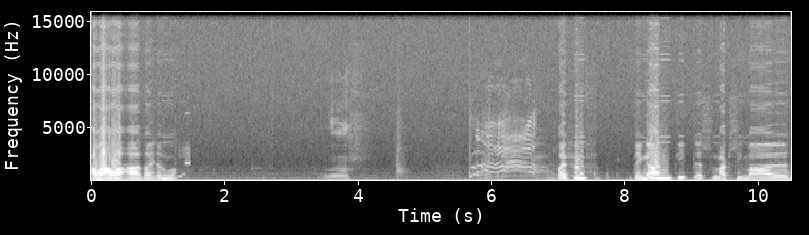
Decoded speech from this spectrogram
Hauer, hauer, ha, sag ich da nur. Bei fünf Dingern gibt es maximal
